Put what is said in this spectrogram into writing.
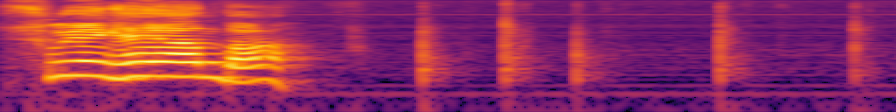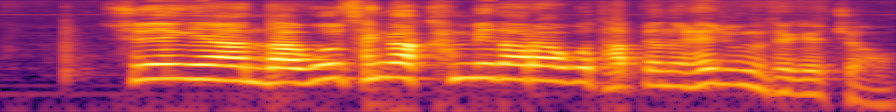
수행해야 한다. 수행해야 한다고 생각합니다라고 답변을 해주면 되겠죠.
